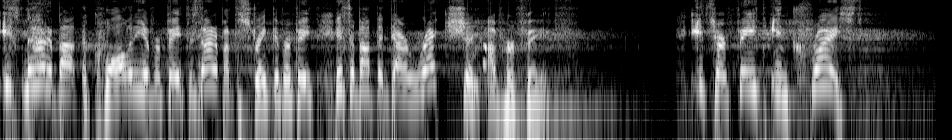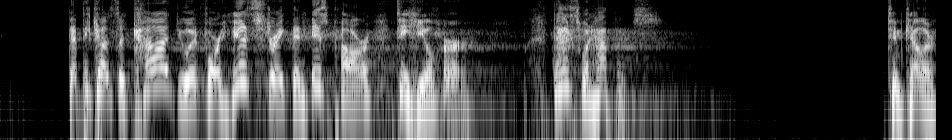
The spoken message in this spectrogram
It's not about the quality of her faith, it's not about the strength of her faith, it's about the direction of her faith. It's her faith in Christ. that becomes the conduit for his strength and his power to heal her. That's what happens. Tim Keller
